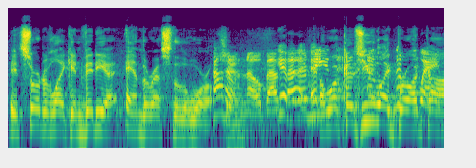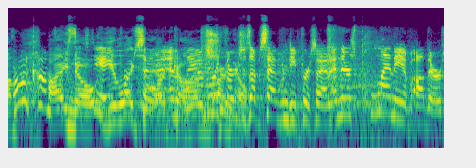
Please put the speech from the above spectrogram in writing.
It's sort of like NVIDIA and the rest of the world. I don't know about yeah, that. I mean, well, because you like Broadcom. No I know you like Broadcom. And Lam Research is up 70%, and there's plenty of others.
